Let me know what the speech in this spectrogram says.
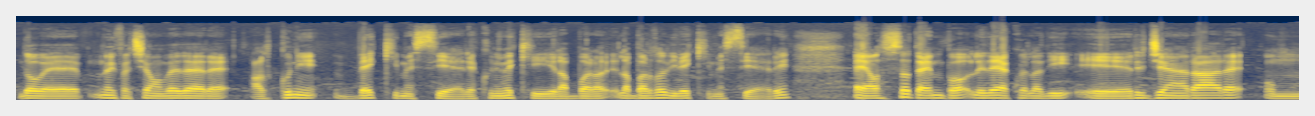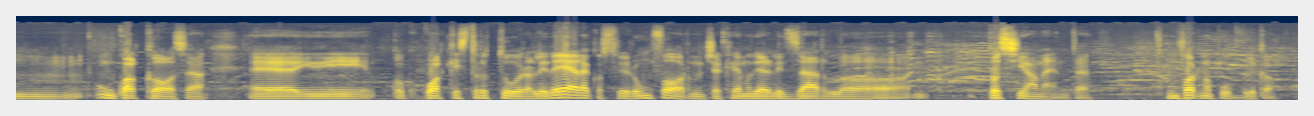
dove noi facciamo vedere alcuni vecchi mestieri, alcuni vecchi laboratori di vecchi mestieri e allo stesso tempo l'idea è quella di eh, rigenerare un, un qualcosa, eh, qualche struttura. L'idea era costruire un forno, cercheremo di realizzarlo prossimamente, un forno pubblico.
